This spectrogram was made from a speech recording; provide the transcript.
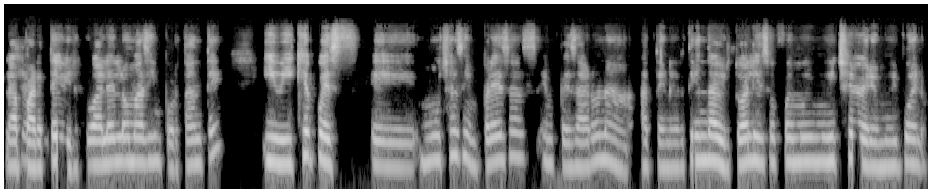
La parte virtual es lo más importante y vi que pues eh, muchas empresas empezaron a, tener tienda virtual y eso fue muy, muy chévere, muy bueno.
